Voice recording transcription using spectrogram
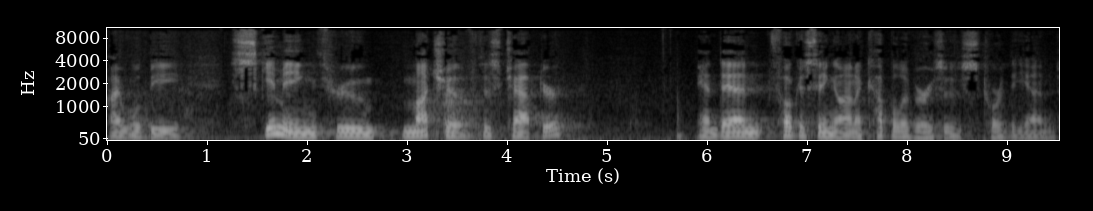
I will be skimming through much of this chapter and then focusing on a couple of verses toward the end.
